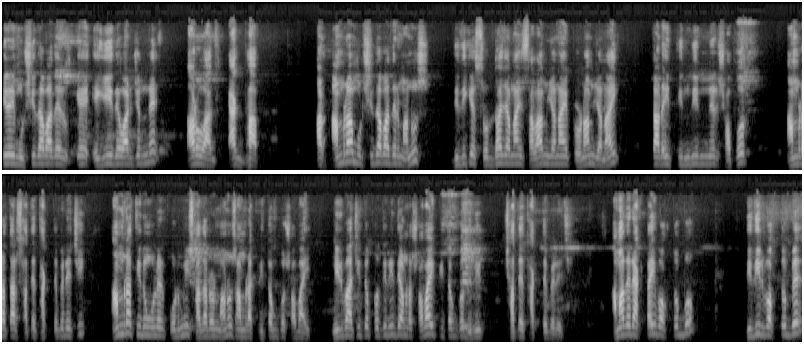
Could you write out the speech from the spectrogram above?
এই মুর্শিদাবাদেরকে এগিয়ে দেওয়ার জন্যে আরও আগ- এক ধাপ। আর আমরা মুর্শিদাবাদের মানুষ, দিদিকে শ্রদ্ধা জানাই, সালাম জানাই, প্রণাম জানাই, তার এই তিন দিনের সফর, আমরা তার সাথে থাকতে পেরেছি। আমরা তৃণমূলের কর্মী, সাধারণ মানুষ, আমরা কৃতজ্ঞ সবাই। নির্বাচিত প্রতিনিধি, আমরা সবাই কৃতজ্ঞ দিদির সাথে থাকতে পেরেছি। আমাদের একটাই বক্তব্য, দিদির বক্তব্যে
